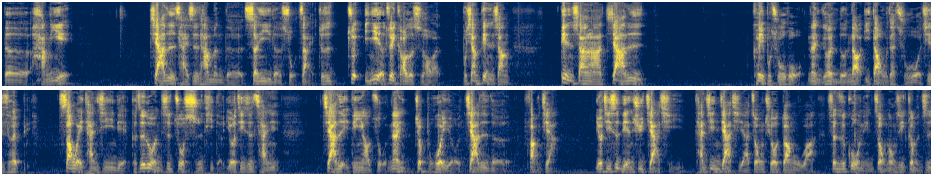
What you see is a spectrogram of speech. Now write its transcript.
的行业，假日才是他们的生意的所在，就是最营业额最高的时候啊。不像电商，电商啊，假日可以不出货，那你就会轮到一到五再出货，其实会比稍微弹性一点。可是如果你是做实体的，尤其是餐饮，假日一定要做，那你就不会有假日的放假。尤其是连续假期、弹性假期啊，中秋、端午啊，甚至过年这种东西，根本是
